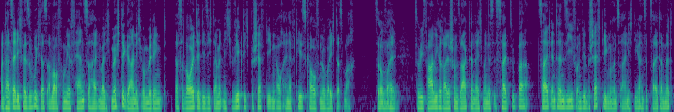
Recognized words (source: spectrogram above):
Und tatsächlich versuche ich das aber auch von mir fernzuhalten, weil ich möchte gar nicht unbedingt, dass Leute, die sich damit nicht wirklich beschäftigen, auch NFTs kaufen, nur weil ich das mache. So, mhm. weil, so wie Fabi gerade schon sagte, ne, ich meine, das ist halt super zeitintensiv und wir beschäftigen uns eigentlich die ganze Zeit damit.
